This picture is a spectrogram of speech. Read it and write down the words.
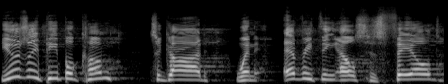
Usually, people come to God when everything else has failed,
